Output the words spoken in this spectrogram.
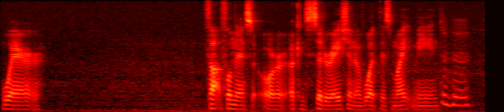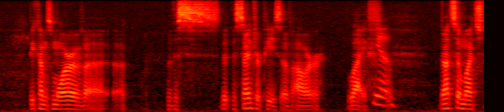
where thoughtfulness or a consideration of what this might mean Mm-hmm. becomes more of a, a the, the the centerpiece of our life Yeah. not so much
